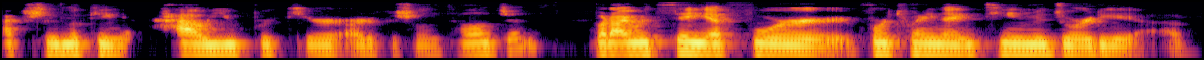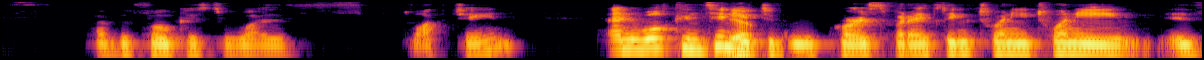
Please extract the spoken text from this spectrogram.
actually looking at how you procure artificial intelligence. But I would say, yeah, for, for 2019, majority of, of the focus was blockchain. And will continue Yep. to be, of course, but I think 2020 is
